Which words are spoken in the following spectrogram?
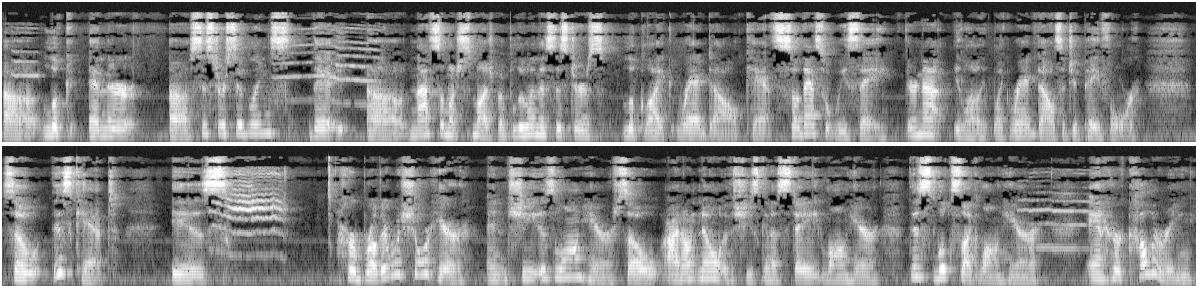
uh, look, and their uh, sister siblings, they uh, not so much Smudge, but Blue and the sisters look like ragdoll cats. So that's what we say. They're not you know, like ragdolls that you pay for. So this cat is, her brother was short hair and she is long hair. So I don't know if she's going to stay long hair. This looks like long hair and her coloring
